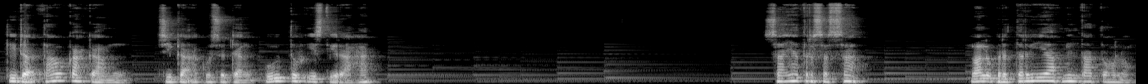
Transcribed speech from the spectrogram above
Tidak tahukah kamu jika aku sedang butuh istirahat?" Saya tersesat, lalu berteriak minta tolong.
